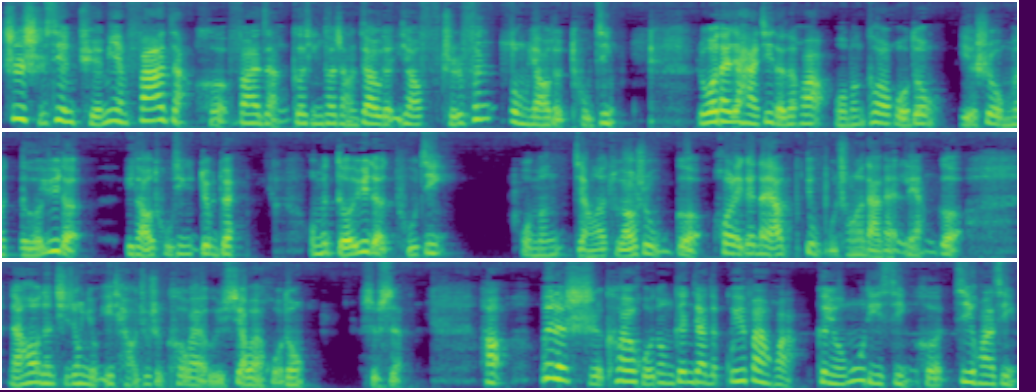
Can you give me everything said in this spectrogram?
是实现全面发展和发展个性特长教育的一条十分重要的途径。如果大家还记得的话，我们课外活动也是我们德育的一条途径，对不对？我们德育的途径，我们讲了主要是五个，后来跟大家又补充了大概两个。然后呢，其中有一条就是课外与校外活动，是不是？好，为了使课外活动更加的规范化、更有目的性和计划性，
